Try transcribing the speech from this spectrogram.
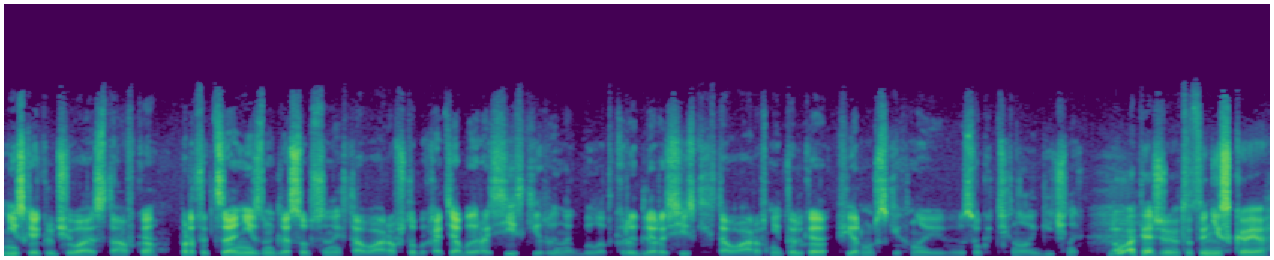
Низкая ключевая ставка, протекционизм для собственных товаров, чтобы хотя бы российский рынок был открыт для российских товаров, не только фермерских, но и высокотехнологичных. Ну, опять же, вот эта низкая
